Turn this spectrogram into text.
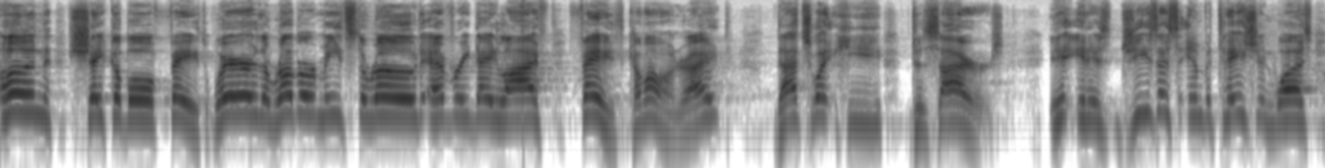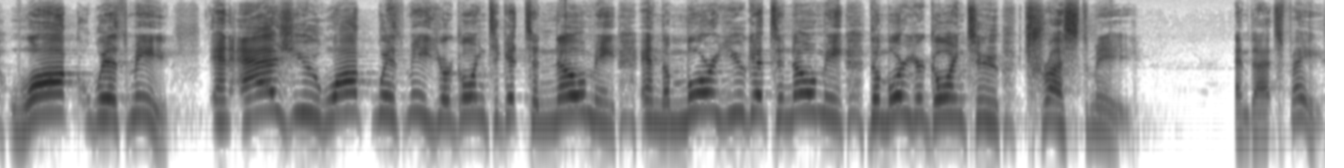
Unshakable faith. Where the rubber meets the road, everyday life faith. Come on, right? That's what he desires. It, it is Jesus' invitation was walk with me. And as you walk with me, you're going to get to know me. And the more you get to know me, the more you're going to trust me. And that's faith.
